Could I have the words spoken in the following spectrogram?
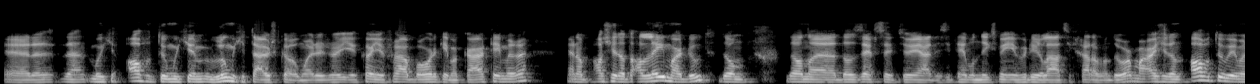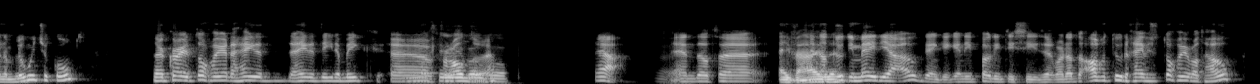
dan, dan, moet je af en toe moet je een bloemetje thuiskomen. Dus je kan je vrouw behoorlijk in elkaar timmeren. En als je dat alleen maar doet, dan, dan, uh, dan zegt ze, ja, er zit helemaal niks meer in voor die relatie, ga er maar door. Maar als je dan af en toe weer met een bloemetje komt, dan kan je toch weer de hele, de hele dynamiek uh, veranderen. Ja, en dat, uh, Even en dat doet die media ook, denk ik, en die politici, zeg maar. Dat af en toe, dan geven ze toch weer wat hoop.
